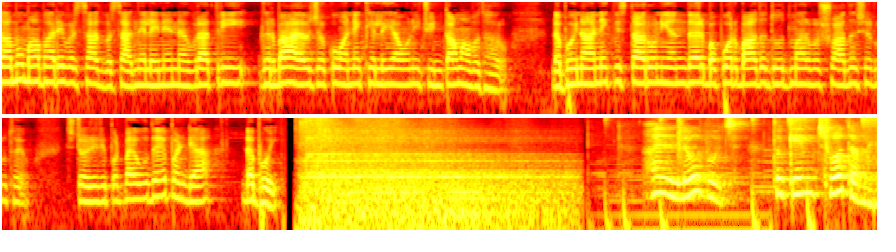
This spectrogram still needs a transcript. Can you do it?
ગામોમાં ભારે વરસાદ. વરસાદને લઈને નવરાત્રી, ગરબા આયોજકો અને ખેલૈયાઓની ચિંતામાં વધારો. ડભોઈના અનેક વિસ્તારોની અંદર બપોર બાદ ધોધમાર વરસાદ શરૂ થયો. Story report by Uday Pandya, Dabhoi. Hello Bhuj, તો કેમ છો તમે?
